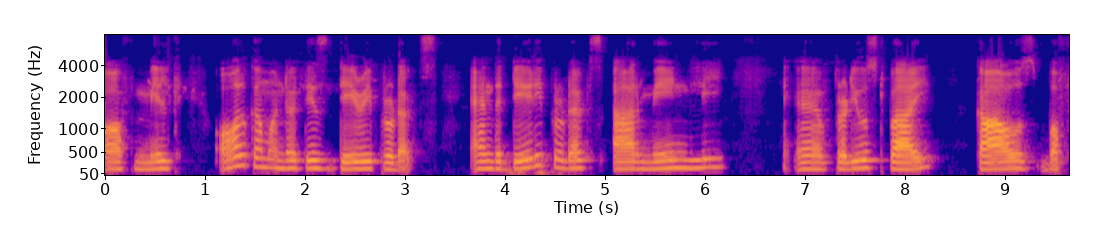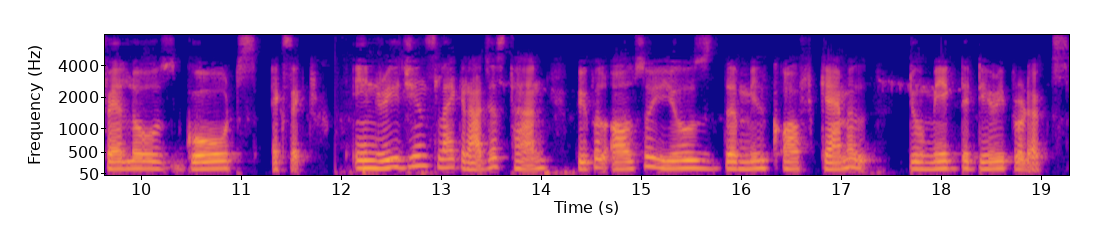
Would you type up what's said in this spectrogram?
of milk all come under these dairy products. And the dairy products are mainly uh, produced by cows, buffaloes, goats, etc. In regions like Rajasthan, people also use the milk of camel to make the dairy products.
